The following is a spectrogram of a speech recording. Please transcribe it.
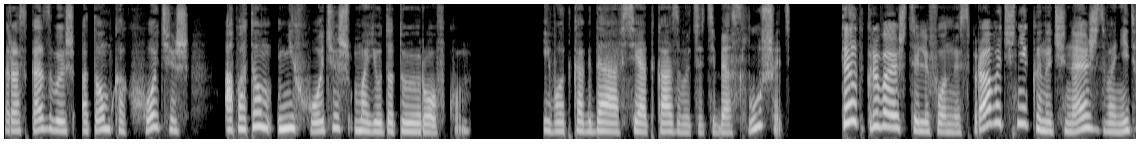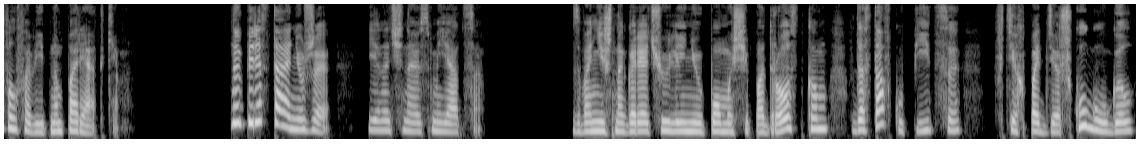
Рассказываешь о том, как хочешь, а потом не хочешь мою татуировку. И вот когда все отказываются тебя слушать, ты открываешь телефонный справочник и начинаешь звонить в алфавитном порядке. «Ну перестань уже!» — я начинаю смеяться. Звонишь на горячую линию помощи подросткам, в доставку пиццы, в техподдержку Google.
